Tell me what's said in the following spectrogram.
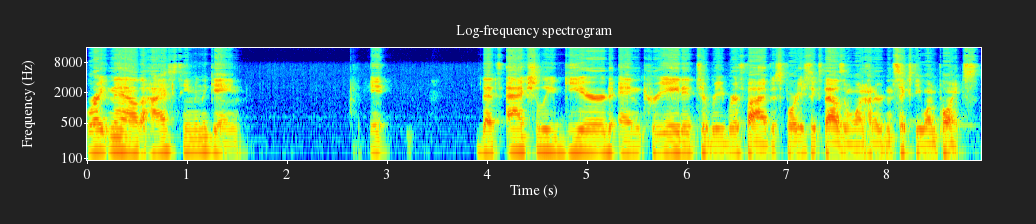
right now the highest team in the game it, that's actually geared and created to Rebirth 5 is 46,161 points.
